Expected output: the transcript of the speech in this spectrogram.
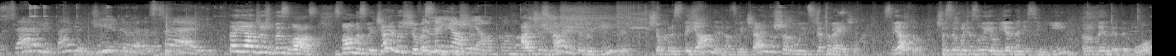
Оселі, навіть діти не веселі. Та як же ж без вас? З вами, звичайно, що веселіше. А чи знаєте ви, діти, що християни надзвичайно шанують святвечір? Свято, що символізує об'єднання сім'ї, родинне тепло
